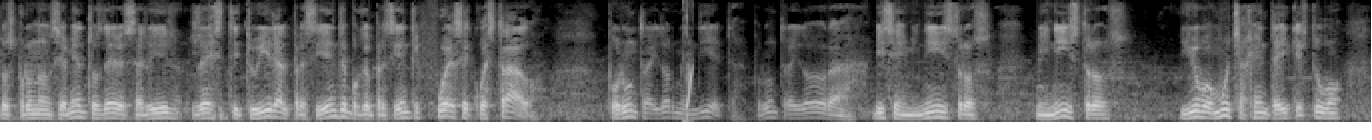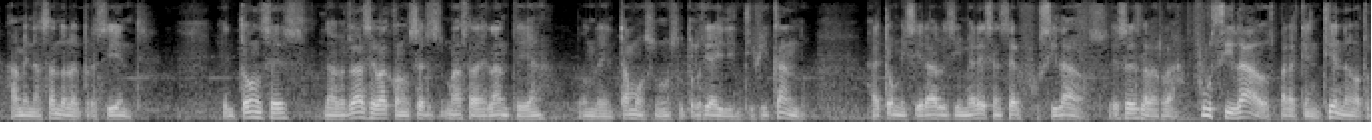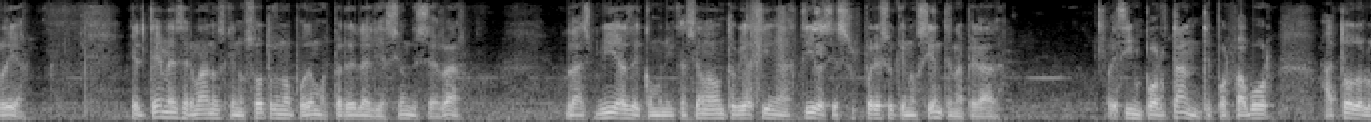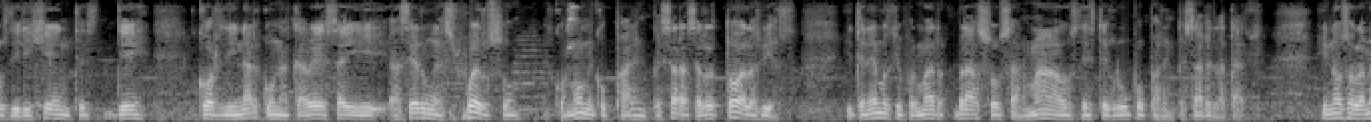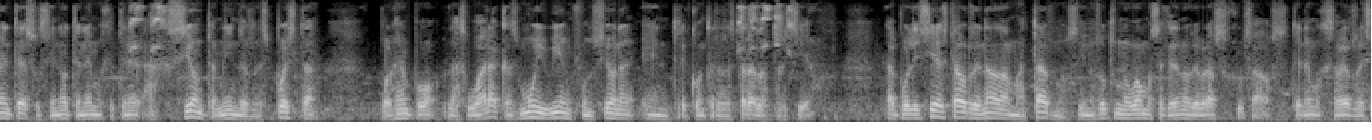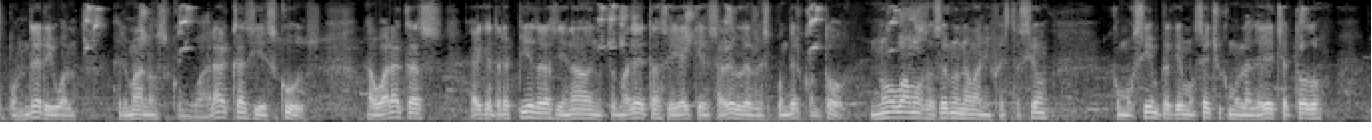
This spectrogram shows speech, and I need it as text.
Los pronunciamientos deben salir, restituir al presidente porque el presidente fue secuestrado por un traidor Mendieta, por un traidor a viceministros, ministros, y hubo mucha gente ahí que estuvo amenazándole al presidente. Entonces, la verdad se va a conocer más adelante ya, donde estamos nosotros ya identificando a estos miserables y merecen ser fusilados. Esa es la verdad. Fusilados para que entiendan otro día. El tema es, hermanos, que nosotros no podemos perder la aliación de cerrar las vías de comunicación aún todavía siguen activas y es por eso que nos sienten la pegada. Es importante, por favor, a todos los dirigentes de coordinar con una cabeza y hacer un esfuerzo económico para empezar a cerrar todas las vías. Y tenemos que formar brazos armados de este grupo para empezar el ataque. Y no solamente eso, sino tenemos que tener acción también de respuesta por ejemplo, las huaracas muy bien funcionan entre contrarrestar a la policía. La policía está ordenada a matarnos y nosotros no vamos a quedarnos de brazos cruzados. Tenemos que saber responder igual, hermanos, con huaracas y escudos. A huaracas hay que traer piedras llenadas en nuestras maletas y hay que saberle responder con todo. No vamos a hacer una manifestación como siempre que hemos hecho, como la derecha, todo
